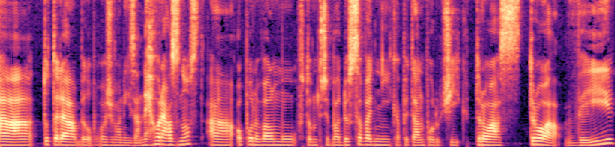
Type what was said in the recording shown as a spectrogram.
a to teda bylo považovaný za nehoráznost a oponoval mu v tom třeba dosavadní kapitán poručík Troas, Troa Vy,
